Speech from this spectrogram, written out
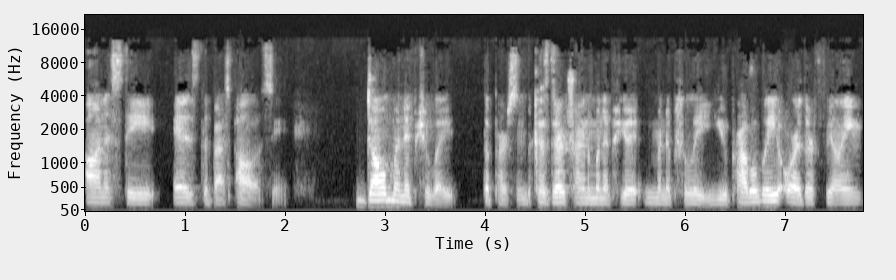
honesty is the best policy. Don't manipulate the person because they're trying to manipulate manipulate you probably, or they're feeling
